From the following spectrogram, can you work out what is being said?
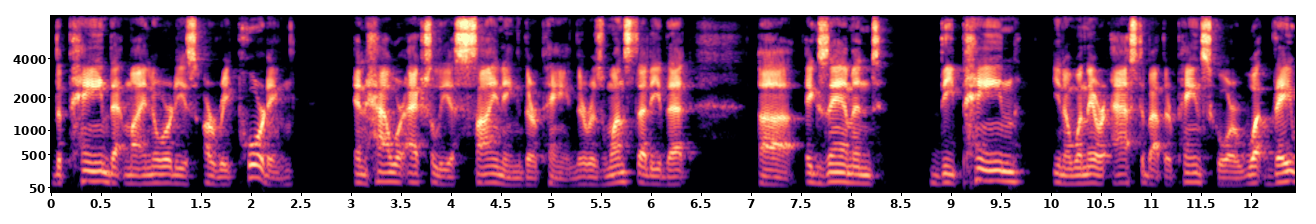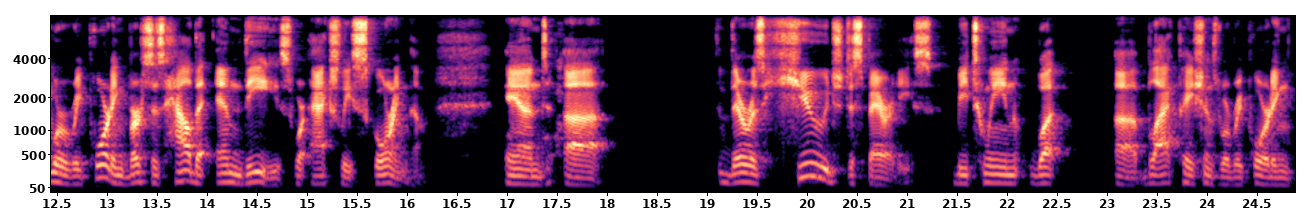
the pain that minorities are reporting and how we're actually assigning their pain. There was one study that uh, examined the pain, you know, when they were asked about their pain score, what they were reporting versus how the MDs were actually scoring them. And uh, there was huge disparities between what uh, black patients were reporting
